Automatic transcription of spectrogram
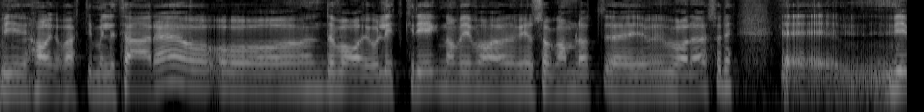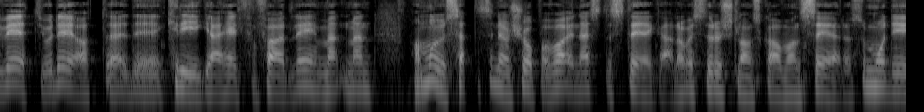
Vi har jo vært i militæret, og, og, det var jo litt krig når vi var, vi var så gamle at eh, vi var der. Så det, eh, vi vet jo det at eh, det, krig er helt forferdelig, men, men, man må jo sette seg ned og se på hva er neste steg her. Hvis Russland skal avansere, så må de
